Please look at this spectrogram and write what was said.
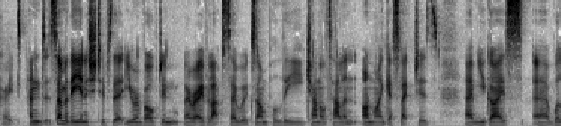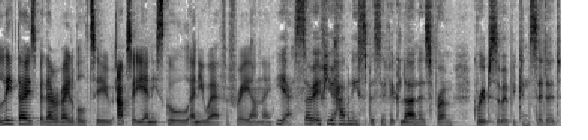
Great. And some of the initiatives that you're involved in where it overlaps, so for example, the Channel Talent online guest lectures, um, you guys uh, will lead those, but they're available to absolutely any school, anywhere for free, aren't they? Yes, so if you have any specific learners from groups that would be considered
